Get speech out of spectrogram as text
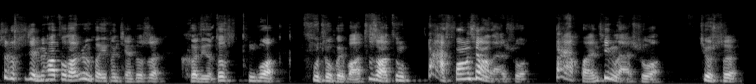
这个世界没法做到任何一分钱都是合理的，都是通过付出回报。至少从大方向来说，大环境来说，就是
